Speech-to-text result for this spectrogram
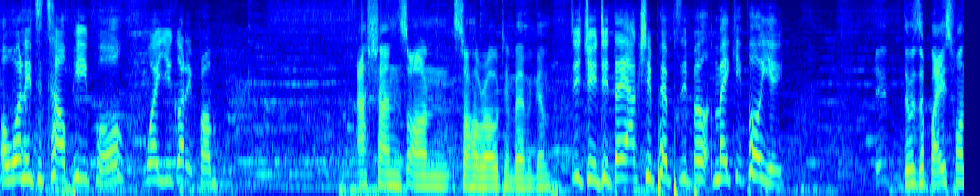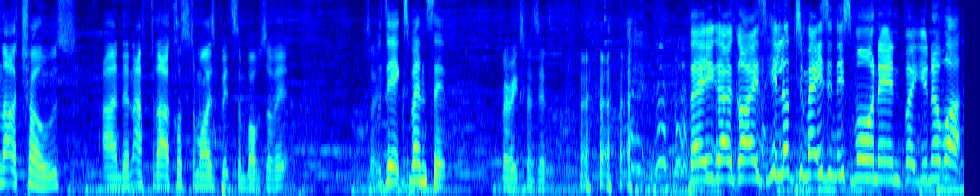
I wanted to tell people where you got it from. Ashans on Soho Road in Birmingham. Did you? Did they actually purposely make it for you? There was a base one that I chose, and then after that I customised bits and bobs of it. Was it expensive? Very expensive. There you go, guys. He looked amazing this morning, but you know what?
